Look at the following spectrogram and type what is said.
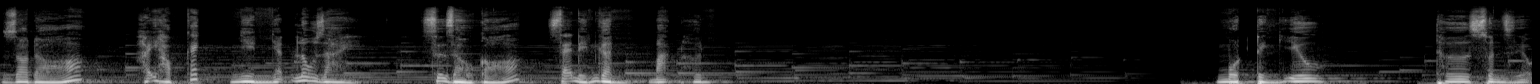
Do đó, hãy học cách nhìn nhận lâu dài. Sự giàu có sẽ đến gần bạn hơn. Một tình yêu, thơ xuân diệu.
